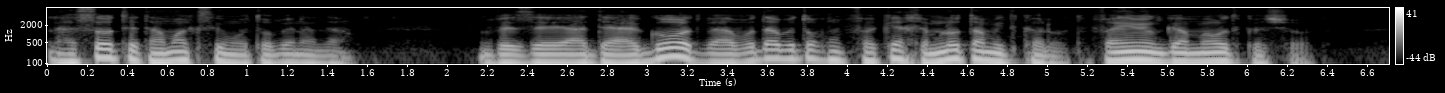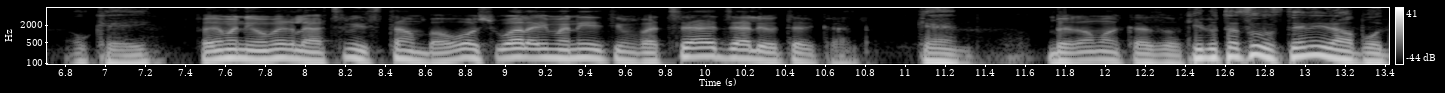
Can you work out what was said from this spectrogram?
לעשות את המקסימום אותו בן אדם. וזה הדאגות והעבודה בתוך מפקח הן לא תמיד קלות, לפעמים הן גם מאוד קשות. אוקיי. לפעמים אני אומר לעצמי סתם בראש, וואלה, אם אני הייתי מבצע את זה, היה לי יותר קל. כן. ברמה כזאת. כאילו, תזוז, תן לי לעבוד.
